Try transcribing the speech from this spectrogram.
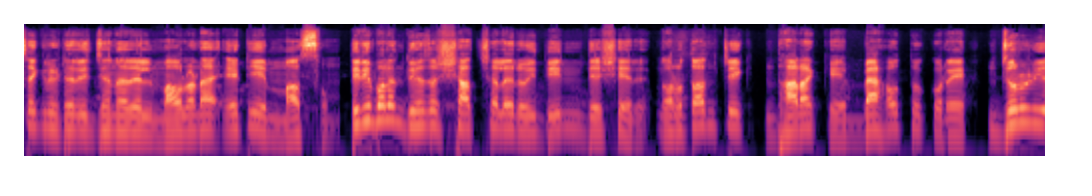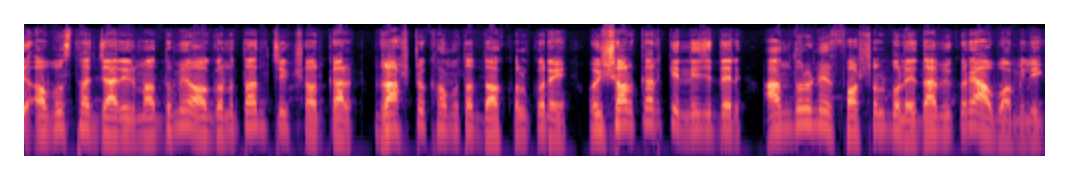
secretary general Maulana ATM Masum. তিনি বলেন, দুই হাজার সাত সালের ওই দিন দেশের গণতান্ত্রিক ধারাকে ব্যাহত করে জরুরি অবস্থা জারির মাধ্যমে অগণতান্ত্রিক সরকার রাষ্ট্র ক্ষমতা দখল করে ওই সরকারকে নিজেদের আন্দোলনের ফসল বলে দাবি করে আওয়ামী লীগ।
